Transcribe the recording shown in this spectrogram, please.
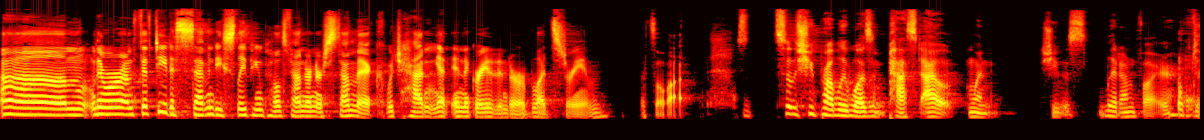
Um, there were around 50 to 70 sleeping pills found in her stomach, which hadn't yet integrated into her bloodstream. That's a lot. So she probably wasn't passed out when she was lit on fire. Okay,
